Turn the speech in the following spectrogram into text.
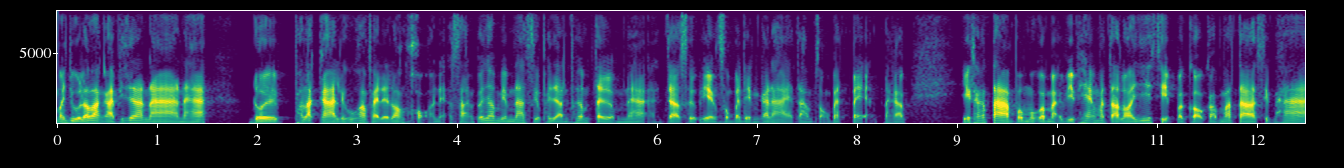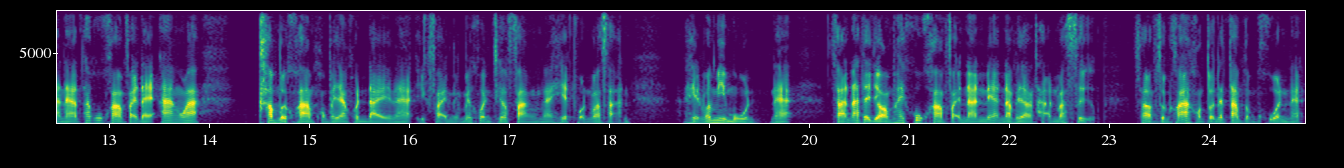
มันอยู่ระหว่างการพิจารณานะฮะโดยพนักการหรือผู้ความฝ่ายใดร้องขอเนี่ยศาลก็ย่อมมีอำนาจสืบพยานเพิ่มเติมนะฮะจะสืบเองส่งประเด็นก็ได้ตาม 288 นะครับอีกทั้งตามประมวลกฎหมายวิแพ่งมาตรา 120 ประกอบกับมาตรา 15 นะฮะถ้าคู่ความฝ่ายใดอ้างว่าคำเบิกความของพยานคนใดนะฮะอีกฝ่ายหนึ่งไม่ควรเชื่อฟังนะเหตุผลว่าศาลเห็นว่ามีมูลนะฮะศาลอาจจะยอมให้คู่ความฝ่ายนั้นเนี่ยนำพยานหลักฐานมาสืบ สนับสนุนข้ออ้างของตนได้ตามสมควรนะ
